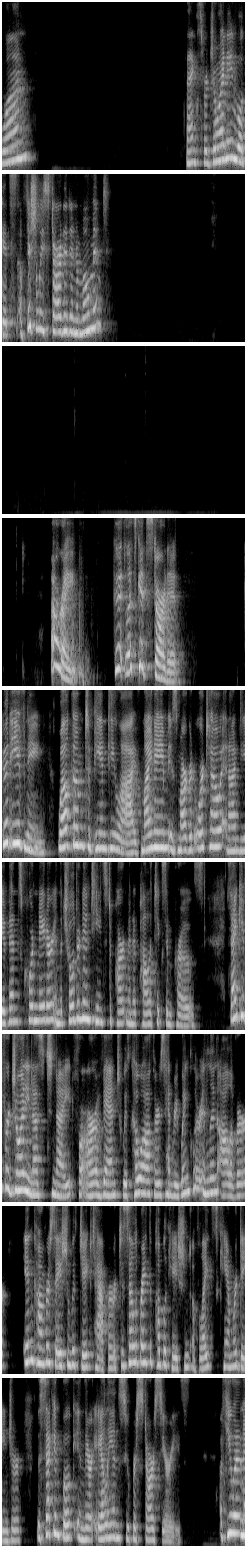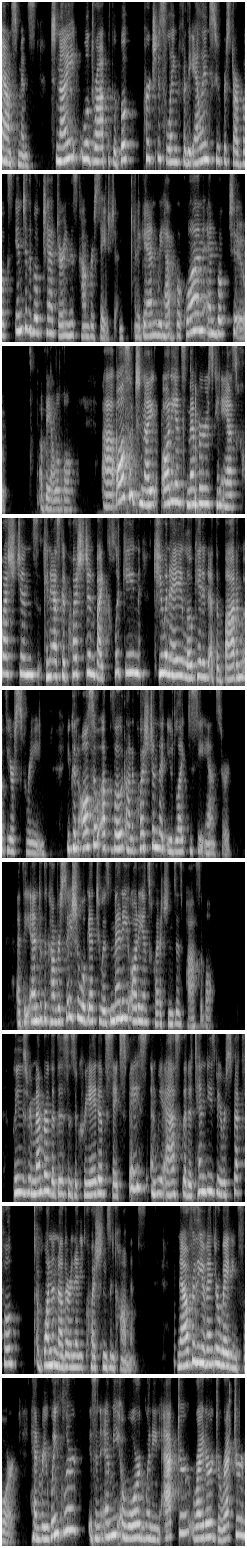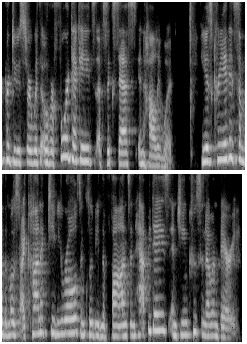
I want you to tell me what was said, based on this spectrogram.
one. Thanks for joining. We'll get officially started in a moment. All right, good, let's get started. Good evening. Welcome to P&P Live. My name is Margaret Orto, and I'm the events coordinator in the Children and Teens Department at Politics and Prose. Thank you for joining us tonight for our event with co-authors Henry Winkler and Lin Oliver in conversation with Jake Tapper to celebrate the publication of Lights, Camera, Danger, the second book in their Alien Superstar series. A few announcements. Tonight, we'll drop the book purchase link for the Alien Superstar books into the book chat during this conversation. And again, we have book one and book two available. Uh, also tonight, audience members can ask questions, can ask a question by clicking Q&A located at the bottom of your screen. You can also upvote on a question that you'd like to see answered. At the end of the conversation, we'll get to as many audience questions as possible. Please remember that this is a creative, safe space, and we ask that attendees be respectful of one another in any questions and comments. Now for the event you're waiting for. Henry Winkler is an Emmy Award winning actor, writer, director, and producer with over four decades of success in Hollywood. He has created some of the most iconic TV roles, including The Fonz and Happy Days and Gene Cousineau and Barry.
